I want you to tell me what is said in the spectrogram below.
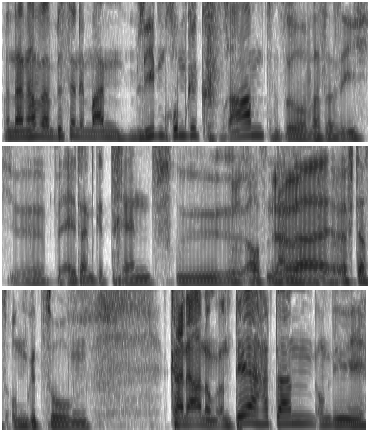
Und dann haben wir ein bisschen in meinem Leben rumgekramt. So, was weiß ich, äh, Eltern getrennt, früh äh, Ja, auseinander, ja. öfters umgezogen. Keine Ahnung. Und der hat dann, um die,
